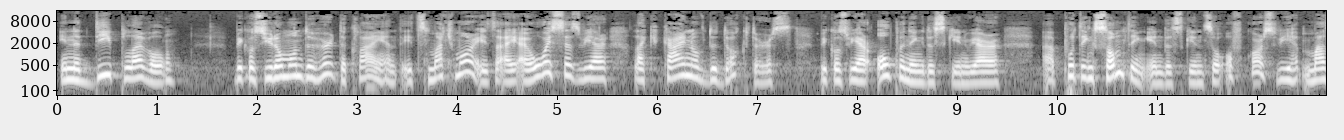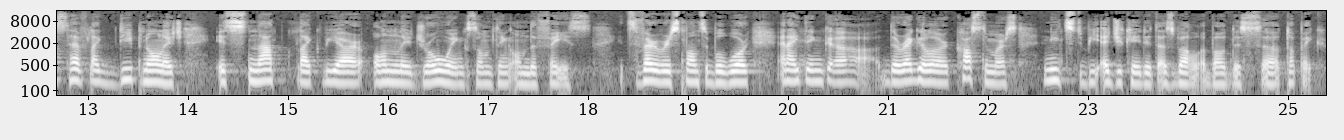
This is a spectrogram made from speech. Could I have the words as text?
in a deep level because you don't want to hurt the client. It's much more. It's I, I always says we are like kind of the doctors because we are opening the skin. We are uh, putting something in the skin. So of course we must have like deep knowledge. It's not like we are only drawing something on the face. It's very responsible work, and I think uh, the regular customers needs to be educated as well about this uh, topic.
